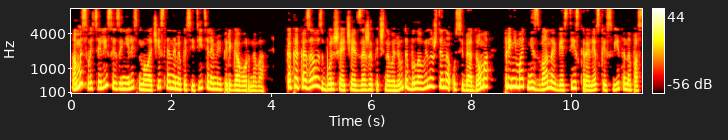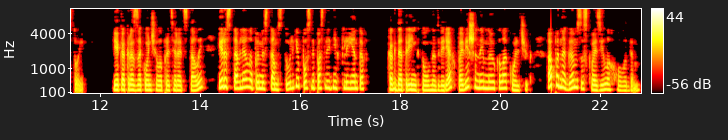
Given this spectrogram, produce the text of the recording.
А мы с Василисой занялись малочисленными посетителями переговорного. Как оказалось, большая часть зажиточного люда была вынуждена у себя дома принимать незваных гостей из королевской свиты на постой. Я как раз закончила протирать столы и расставляла по местам стулья после последних клиентов, когда тренькнул на дверях повешенный мною колокольчик, а по ногам засквозило холодом.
